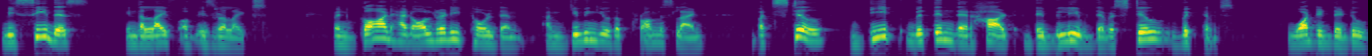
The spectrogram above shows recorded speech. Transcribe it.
We see this in the life of Israelites. When God had already told them, I'm giving you the promised land, but still, deep within their heart, they believed they were still victims. What did they do?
